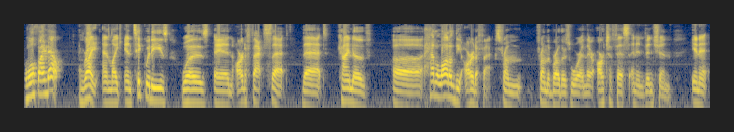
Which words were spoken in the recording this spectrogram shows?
We'll find out. Right, and like Antiquities was an artifact set that kind of uh, had a lot of the artifacts from from the Brothers War and their artifice and invention in it,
